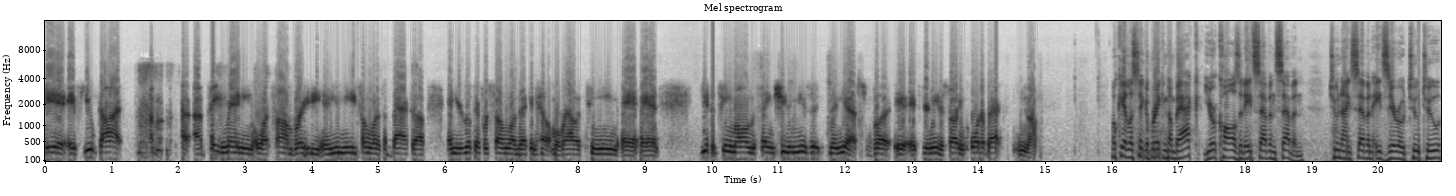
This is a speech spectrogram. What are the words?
If you've got a, a Peyton Manning or a Tom Brady and you need someone as a backup and you're looking for someone that can help morale a team and, and get the team all on the same sheet of music, then yes. But if you need a starting quarterback, no. Okay, let's take a break and come back. Your call is at 877 297 8022.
